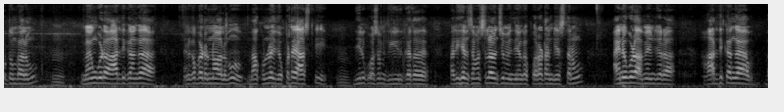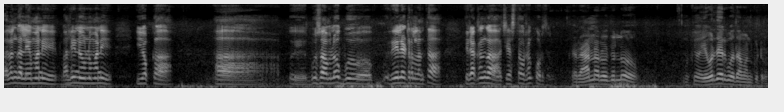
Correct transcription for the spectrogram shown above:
కుటుంబాలము. మేము. కూడా ఆర్థికంగా వెనుకబడి ఉన్న వాళ్ళము. మాకున్నది ఒకటే ఆస్తి. దీనికోసం గత పదిహేను సంవత్సరాల నుంచి మేము దీనిగా పోరాటం చేస్తున్నాము. అయినా కూడా మేము జర ఆర్థికంగా బలంగా లేమని బలహీన ఉన్నామని ఈ యొక్క భూస్వామిలో భూ రియలేటర్లంతా ఈ రకంగా చేస్తామని కోరుతున్నాం. రానున్న రోజుల్లో ముఖ్యం ఎవరి దగ్గరికి పోదాం అనుకుంటారు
